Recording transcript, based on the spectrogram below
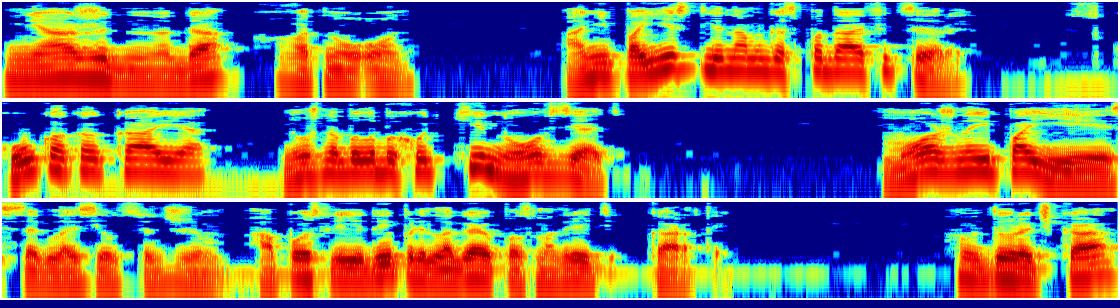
«Неожиданно, да?» – хохотнул он. А не поесть ли нам, господа офицеры? Скука какая! Нужно было бы хоть кино взять. Можно и поесть, согласился Джим. А после еды предлагаю посмотреть карты. В дурачка?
